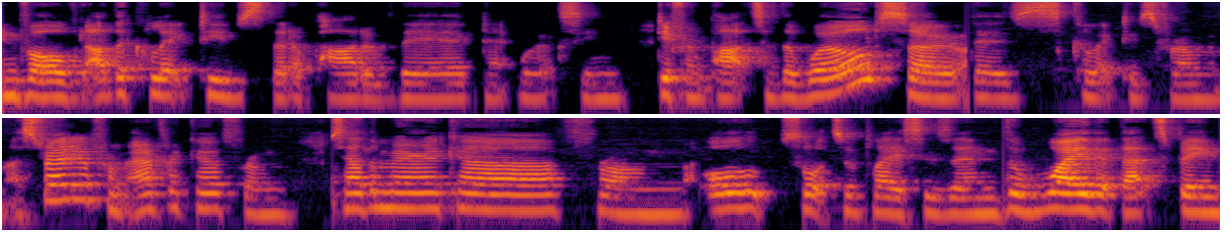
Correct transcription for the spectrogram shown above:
involved other collectives that are part of their networks in different parts of the world. So there's collectives from Australia, from Africa, from South America, from all sorts of places. And the way that that's been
